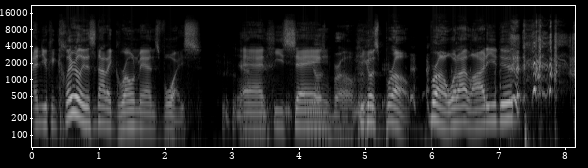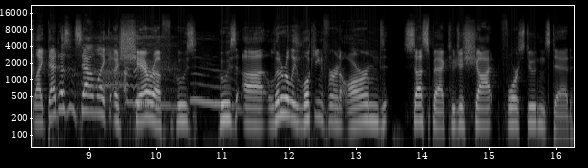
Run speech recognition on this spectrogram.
and you can clearly this is not a grown man's voice, Yeah. and he's he saying goes, bro. He goes, bro, bro, would I lie to you, dude? like that doesn't sound like a sheriff who's who's uh literally looking for an armed suspect who just shot four students dead.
